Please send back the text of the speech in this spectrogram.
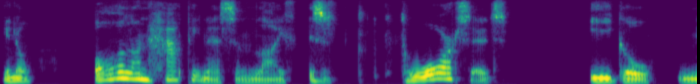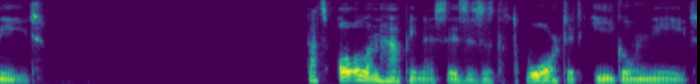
You know, all unhappiness in life is thwarted ego need. That's all unhappiness is, is a thwarted ego need.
